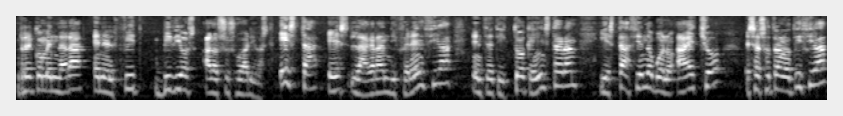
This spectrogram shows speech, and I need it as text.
Recomendará en el feed vídeos a los usuarios. Esta es la gran diferencia entre TikTok e Instagram y está haciendo, bueno, ha hecho, esa es otra noticia,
